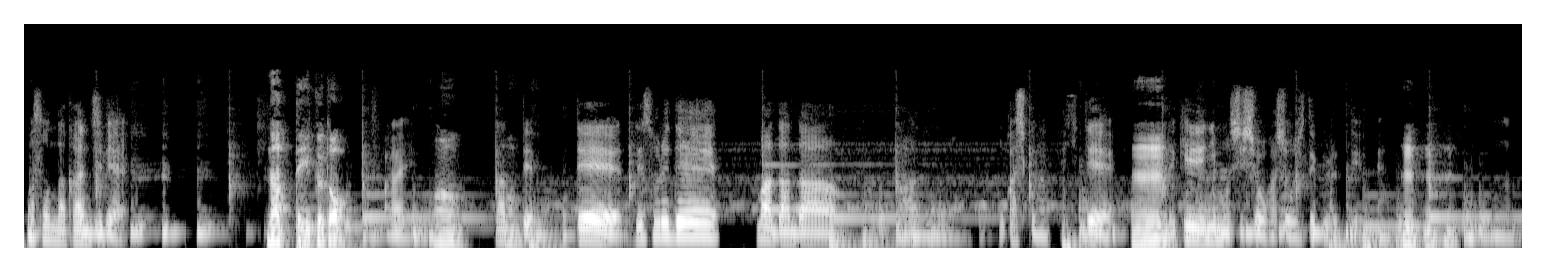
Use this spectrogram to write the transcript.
まあそんな感じで、なっていくと。はい。うん。なってって、で、それで、まあ、だんだん、あの、おかしくなってきて、うん。で、経営にも支障が生じてくるっていうね、うん、うん、うん、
